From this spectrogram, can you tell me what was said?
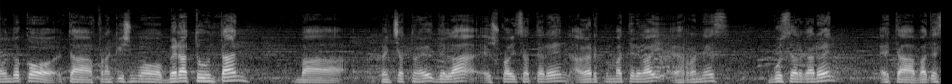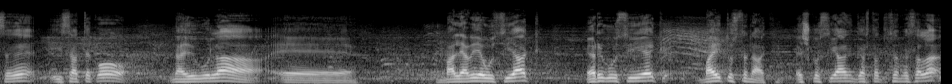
ondoko eta frankismo beratu untan, ba, pentsatu nahi dela euskal izatearen agerpen bat ere bai, erranez, guzer garen, eta batez ere izateko nahi dugula e, baleabide guztiak, herri guztiek baituztenak, eskozian gertatu zen bezala,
